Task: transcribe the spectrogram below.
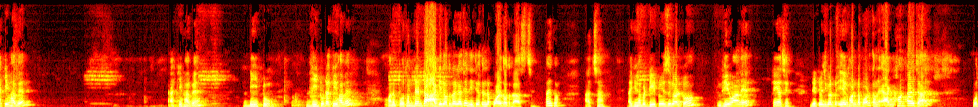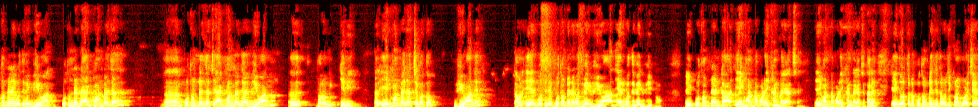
একইভাবে একইভাবে ডি টু ডি টুটা কি হবে? মানে প্রথম ট্রেনটা আগে যতটা গেছে, দ্বিতীয় ট্রেনটা পরে ততটা আসছে। তাই তো? আচ্ছা। একইভাবে d two is equal to v one a, ঠিক আছে? D two is equal to a ঘণ্টা পর মানে এক ঘন্টায় যায় প্রথম ট্রেনের গতিবেগ ভি ওয়ান প্রথম ট্রেনটা এক ঘন্টায় যায় প্রথম ট্রেন যাচ্ছে এক ঘন্টায় যায় ভি ওয়ান ধরো কিমি। তাহলে এ ঘন্টায় যাচ্ছে কত? ভি ওয়ানে তার মানে এর গতিবেগ, প্রথম ট্রেনের গতিবেগ ভি ওয়ানের গতিবেগ ভি টু এই প্রথম ট্রেনটা এ ঘণ্টা পর এইখানটা গেছে এই ঘণ্টা পর এখানটা গেছে। তাহলে এই দূরত্বটা প্রথম ট্রেন যেটা অতিক্রম করেছে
